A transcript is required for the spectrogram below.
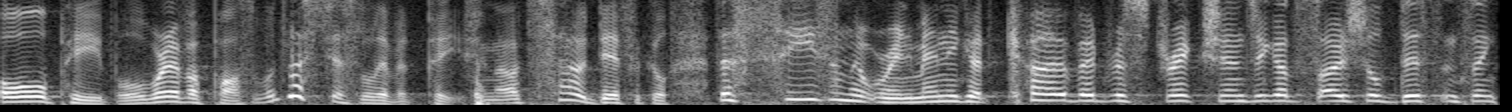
all people, wherever possible, let's just live at peace. You know, it's so difficult. The season that we're in, man, you've got COVID restrictions, you've got social distancing,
